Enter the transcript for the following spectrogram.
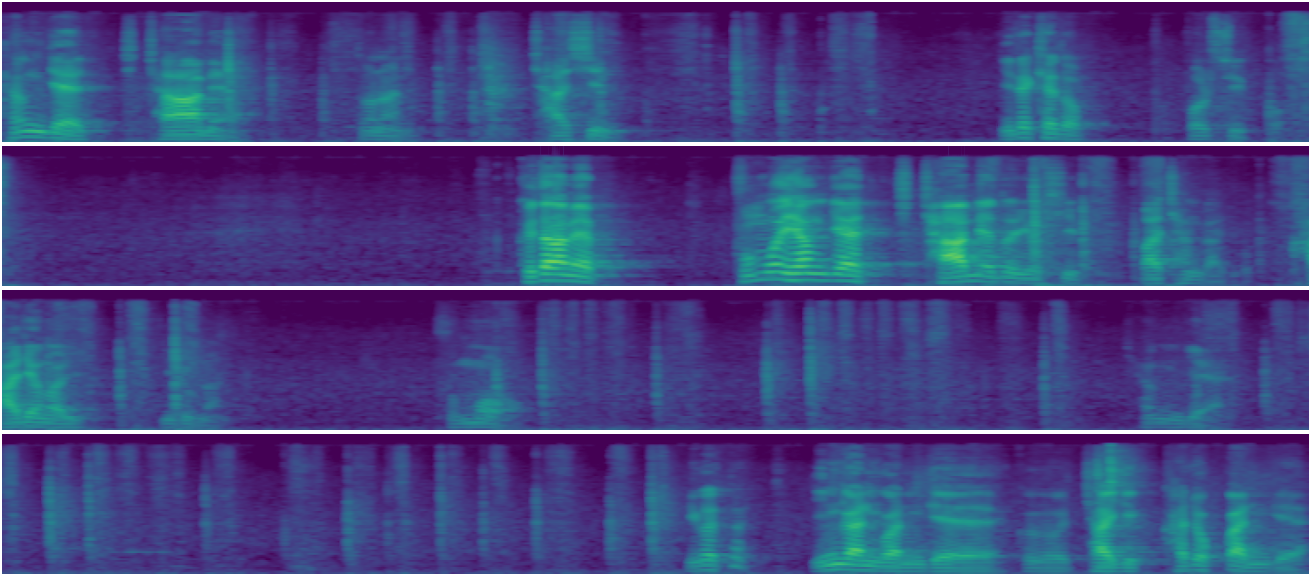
형제 자매 또는 자신 이렇게도 볼 수 있고 그 다음에 부모, 형제, 자매도 역시 마찬가지고 가정을 이루는 부모, 형제 이것도 인간관계, 그 자기 가족관계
